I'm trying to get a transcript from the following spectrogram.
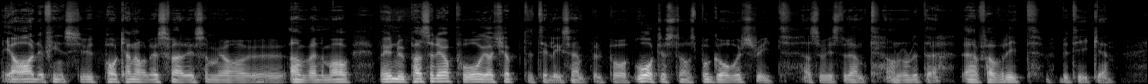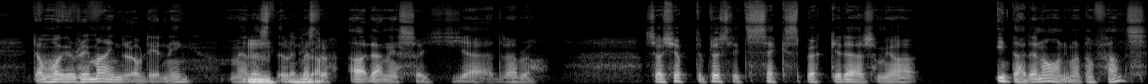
Ja, det finns ju ett par kanaler i Sverige som jag uh, använder mig av. Men nu passade jag på. Jag köpte till exempel på Waterstones på Gower Street, alltså vid studentområdet där, den favoritbutiken. De har ju en reminder-avdelning. Med mm, rester, den, är rester, ja, den är så jädra bra. Så jag köpte plötsligt sex böcker där som jag inte hade en aning om att de fanns.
